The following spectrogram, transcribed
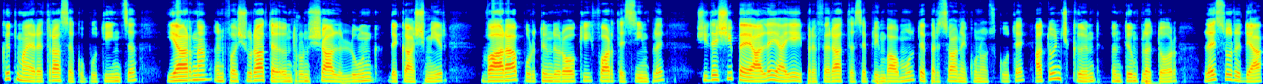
cât mai retrasă cu putință, iarna înfășurată într-un șal lung de cașmir, vara purtând rochii foarte simple și deși pe aleea ei preferată se plimbau multe persoane cunoscute, atunci când, întâmplător, le surâdea,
